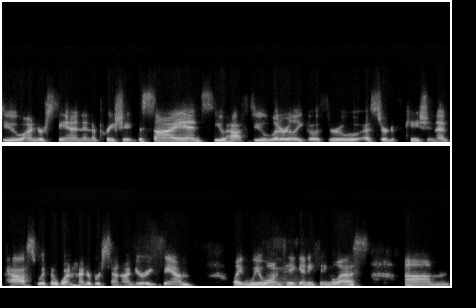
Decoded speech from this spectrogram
to understand and appreciate the science. You have to literally go through a certification and pass with a 100% on your exam. Like we won't take anything less. Um,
